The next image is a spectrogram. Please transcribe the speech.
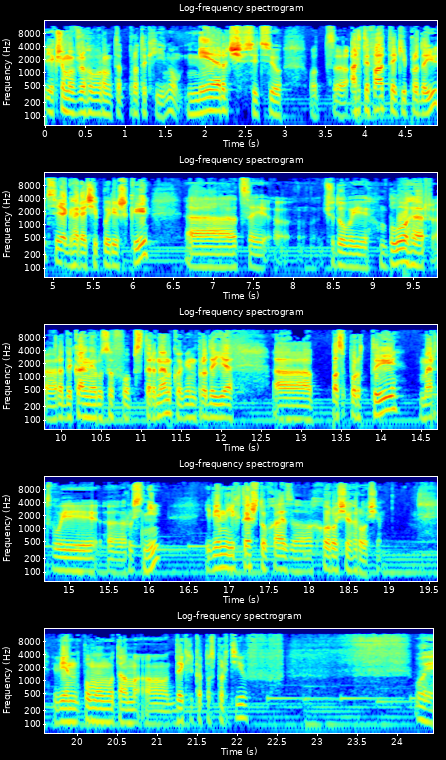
якщо ми вже говоримо про такі, ну, мерч, всю цю от е, артефакти, які продаються, як гарячі пиріжки, е, цей е, чудовий блогер, е, радикальний русофоб Стерненко, він продає е, паспорти мертвої е, русні, і він їх теж штовхає за хороші гроші. Він, по-моєму, там декілька паспортів. Ой,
